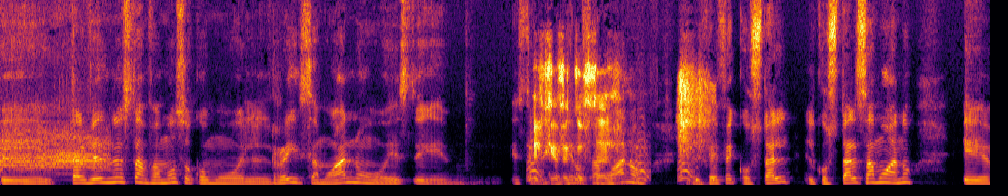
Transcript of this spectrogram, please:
Eh, tal vez no es tan famoso como el rey samoano, este, este el jefe costal. Samoano, el jefe costal, el costal samoano. Eh,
